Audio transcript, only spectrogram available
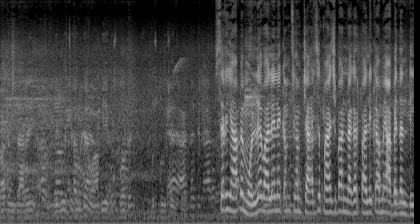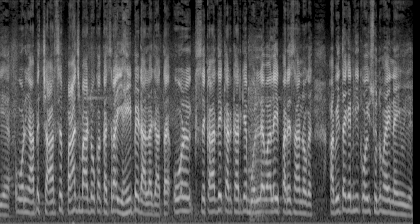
बाद हम जा रहे हैं, रेलवे स्टेशन पर वहाँ भी एक स्पॉट है। सर, यहाँ पे मोहल्ले वाले ने कम से कम चार से पाँच बार नगर पालिका में आवेदन दिए है और यहाँ पे चार से पाँच बाटों का कचरा यहीं पे डाला जाता है और शिकायतें कर कर के मोहल्ले वाले ही परेशान हो गए। अभी तक इनकी कोई सुनवाई नहीं हुई है।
